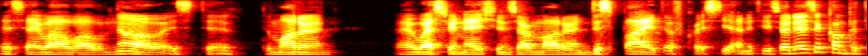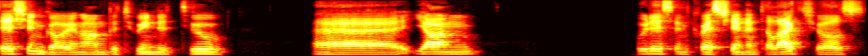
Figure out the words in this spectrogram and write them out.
they say, well, well, no, it's the, the modern uh, Western nations are modern despite of Christianity. So there's a competition going on between the two uh, young Buddhist and Christian intellectuals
